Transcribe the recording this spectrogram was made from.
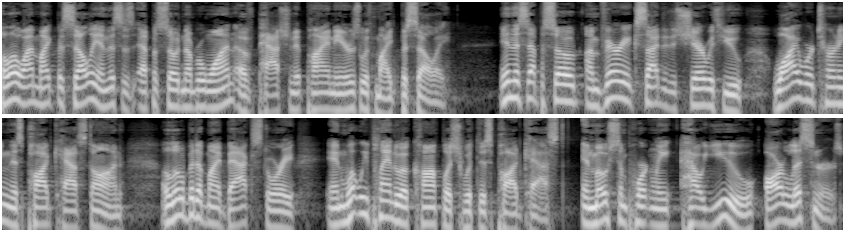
Hello, I'm Mike Biselli, and this is episode number one of Passionate Pioneers with Mike Biselli. In this episode, I'm very excited to share with you why we're turning this podcast on, a little bit of my backstory, and what we plan to accomplish with this podcast. And most importantly, how you, our listeners,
